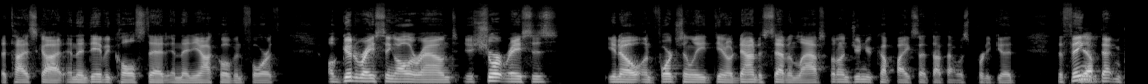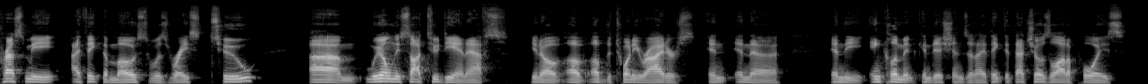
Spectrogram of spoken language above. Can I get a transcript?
that ties Scott, and then David Colstead, and then Yaakov in fourth. A good racing all around. Short races, you know, unfortunately, you know, down to seven laps. But on Junior Cup bikes, I thought that was pretty good. The thing yep. that impressed me, I think, the most was race two. Um, we only saw two DNFs, you know, of, of the twenty riders in in the in the inclement conditions, and I think that that shows a lot of poise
